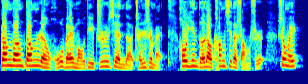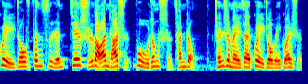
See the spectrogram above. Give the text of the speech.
刚刚担任湖北某地知县的陈世美，后因得到康熙的赏识，升为贵州分司人兼食道安察使、布政使参政。陈世美在贵州为官时，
